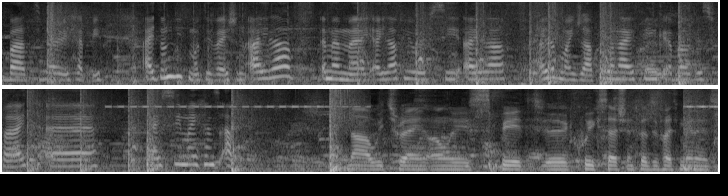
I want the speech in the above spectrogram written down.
but very happy. I don't need motivation. I love MMA, I love UFC, I love, I love my job. When I think about this fight, uh, I see my hands up. Now we train only speed, uh, quick session, 25 minutes.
